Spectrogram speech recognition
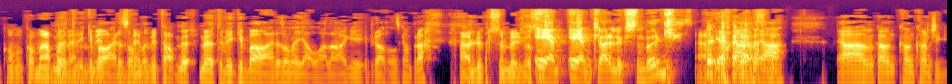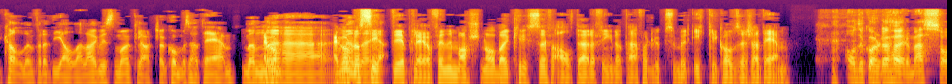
Kommer, kommer an på Møter hvem vi, vi, ikke bare hvem sånne, vi taper. mø- møter vi ikke bare sånne jallalag i privatlandskamper? da? Ja, Luxembourg også. EM-klare enklare Luxembourg. Ja, Ja, ja, ja, man kan, kan kanskje ikke kalle dem for et jallalag hvis de har klart seg å komme seg til EM, men Jeg kom- eh, kommer kom til å sitte i playoffen i mars nå og bare krysse alt jeg har av fingre og tær for at Luxembourg ikke kvalifiserer seg til EM. Og du kommer til å høre meg så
